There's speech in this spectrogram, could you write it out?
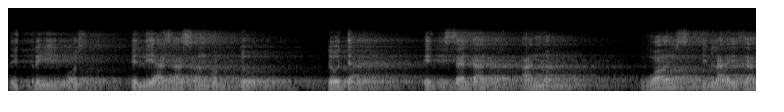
the three was Eleazar son of Do- Doda, a descendant of Anon. Once Eliza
